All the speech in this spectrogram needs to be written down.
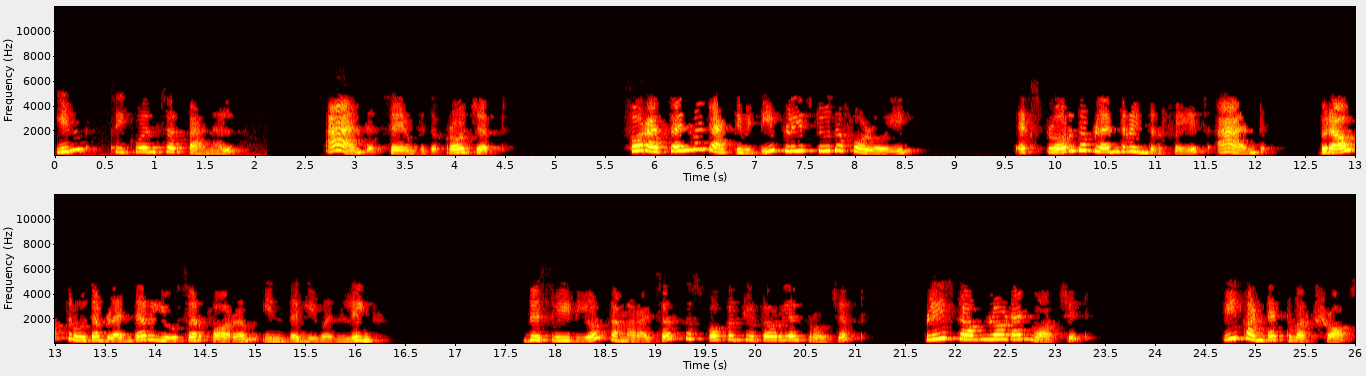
in sequencer panel and saved the project. For assignment activity, please do the following. Explore the Blender interface and browse through the Blender user forum in the given link. This video summarizes the spoken tutorial project. Please download and watch it. We conduct workshops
